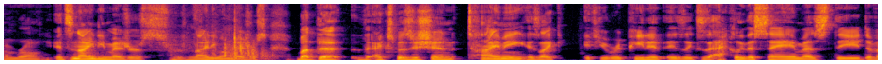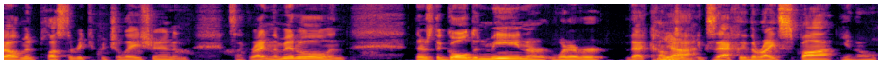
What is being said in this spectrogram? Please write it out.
I'm wrong. It's 90 measures 91 measures. But the the exposition timing is like if you repeat it is exactly the same as the development plus the recapitulation and it's like right in the middle and there's the golden mean or whatever that comes yeah. at exactly the right spot, you know,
